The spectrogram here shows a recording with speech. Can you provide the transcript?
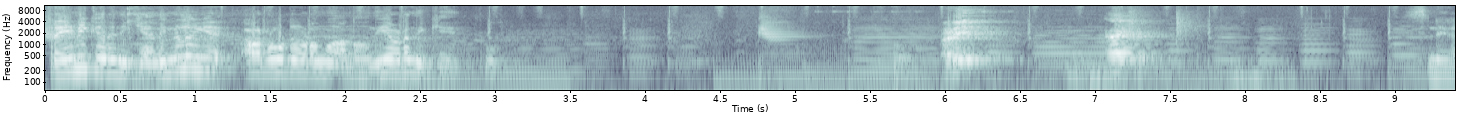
ട്രെയിനിൽ കയറി നിൽക്കുക. നിങ്ങൾ അവരുടെ കൂട്ട് തുടങ്ങുവാന്നോ? നീ അവിടെ നിൽക്കുക ആക്ഷൻ സ്നേഹ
